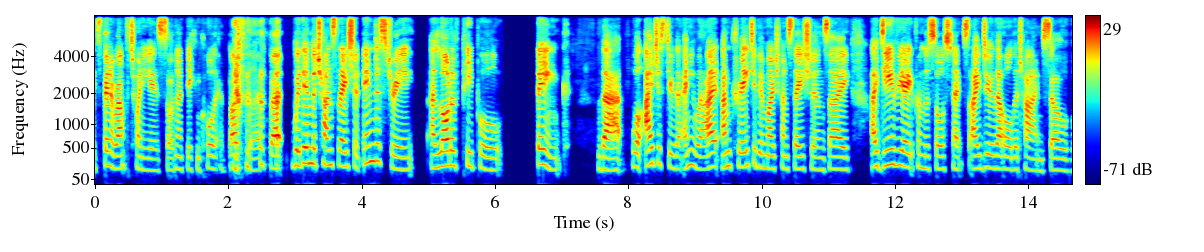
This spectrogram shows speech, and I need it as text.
it's been around for 20 years. So I don't know if you can call it a buzzword, but within the translation industry, a lot of people think that well i just do that anyway I, i'm creative in my translations i i deviate from the source text i do that all the time so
